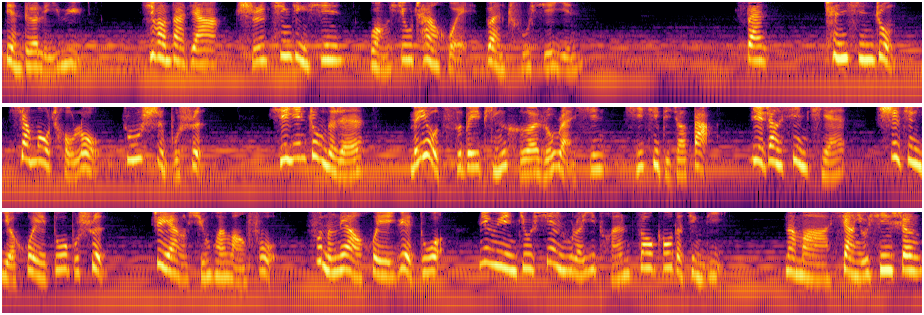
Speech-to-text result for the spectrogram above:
便得离欲。希望大家持清净心，广修忏悔，断除邪淫。三，嗔心重，相貌丑陋，诸事不顺。邪淫重的人，没有慈悲平和、柔软心，脾气比较大，业障现前，事情也会多不顺，这样循环往复，负能量会越多，命运就陷入了一团糟糕的境地。那么相由心生，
